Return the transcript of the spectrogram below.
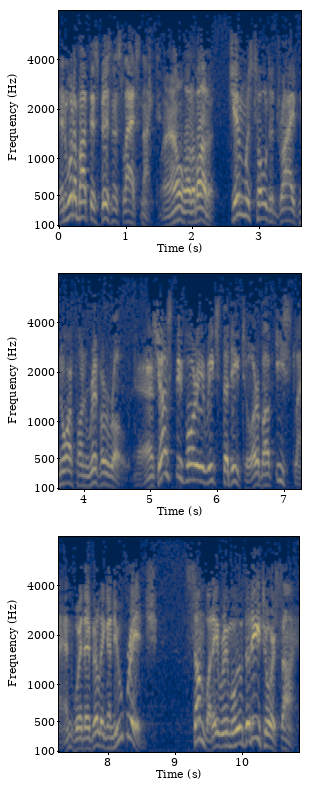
Then what about this business last night? Well, what about it? Jim was told to drive north on River Road. Yes. Just before he reached the detour above Eastland, where they're building a new bridge, somebody removed the detour signs.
